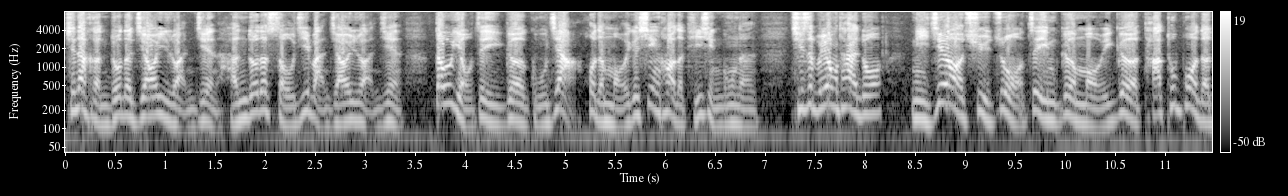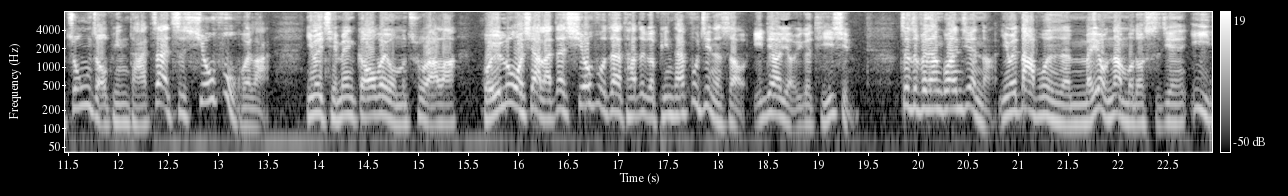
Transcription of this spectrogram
现在很多的交易软件，很多的手机版交易软件都有这一个股价或者某一个信号的提醒功能，其实不用太多。你就要去做这一个某一个它突破的中轴平台再次修复回来，因为前面高位我们出来了，回落下来再修复在它这个平台附近的时候，一定要有一个提醒，这是非常关键的，因为大部分人没有那么多时间，一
